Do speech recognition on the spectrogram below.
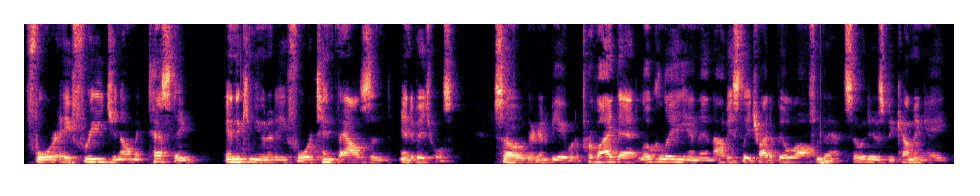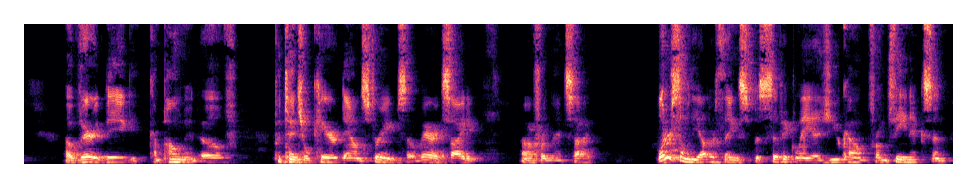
for a free genomic testing in the community for 10,000 individuals. So they're going to be able to provide that locally and then obviously try to build off of that. So it is becoming a, a very big component of potential care downstream. So very exciting uh, from that side. What are some of the other things specifically as you come from Phoenix and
